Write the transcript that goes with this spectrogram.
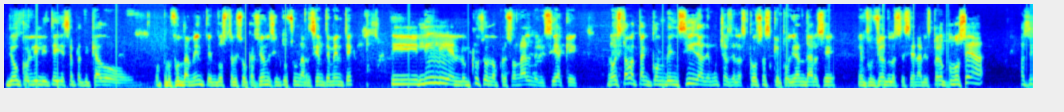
Yo con Lili Telles he platicado profundamente en dos, tres ocasiones, incluso una recientemente, y Lili, en lo, incluso en lo personal, me decía que no estaba tan convencida de muchas de las cosas que podían darse en función de los escenarios. Pero como sea, hace,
